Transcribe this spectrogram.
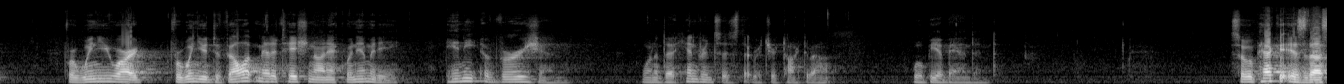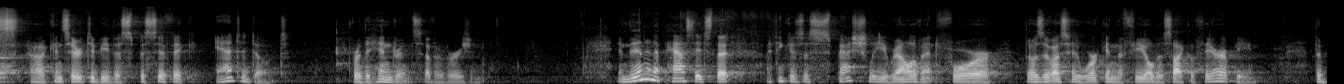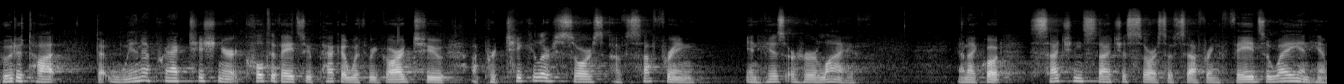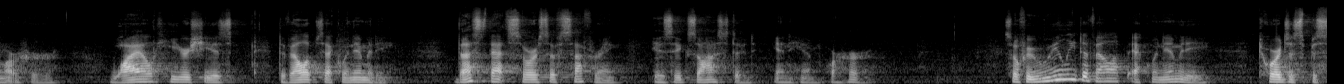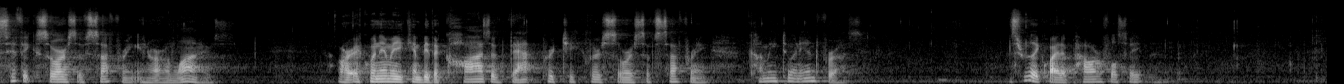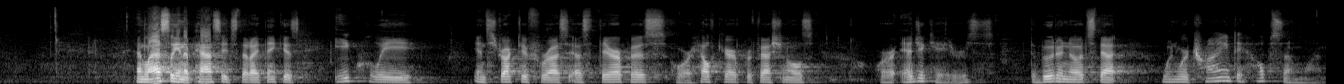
For when you are for when you develop meditation on equanimity, any aversion, one of the hindrances that Richard talked about, will be abandoned. So upekkha is thus uh, considered to be the specific antidote for the hindrance of aversion. And then in a passage that I think is especially relevant for those of us who work in the field of psychotherapy, the Buddha taught that when a practitioner cultivates upekkha with regard to a particular source of suffering in his or her life, and I quote, such and such a source of suffering fades away in him or her while he or she is, develops equanimity. Thus, that source of suffering is exhausted in him or her. So, if we really develop equanimity towards a specific source of suffering in our own lives, our equanimity can be the cause of that particular source of suffering coming to an end for us. It's really quite a powerful statement. And lastly, in a passage that I think is equally instructive for us as therapists or healthcare professionals or educators, the Buddha notes that when we're trying to help someone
